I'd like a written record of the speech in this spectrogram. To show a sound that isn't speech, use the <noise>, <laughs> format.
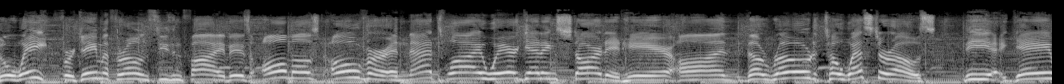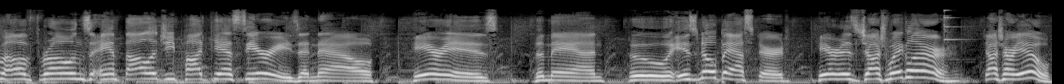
The wait for Game of Thrones season five is almost over, and that's why we're getting started here on the road to Westeros, the Game of Thrones anthology podcast series. And now, here is the man who is no bastard. Here is Josh Wigler. Josh, how are you?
